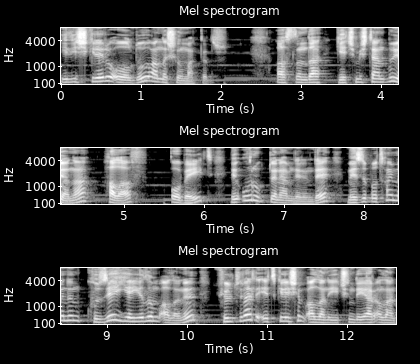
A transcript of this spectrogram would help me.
ilişkileri olduğu anlaşılmaktadır. Aslında geçmişten bu yana Halaf, Obeyd ve Uruk dönemlerinde Mezopotamya'nın kuzey yayılım alanı, kültürel etkileşim alanı içinde yer alan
